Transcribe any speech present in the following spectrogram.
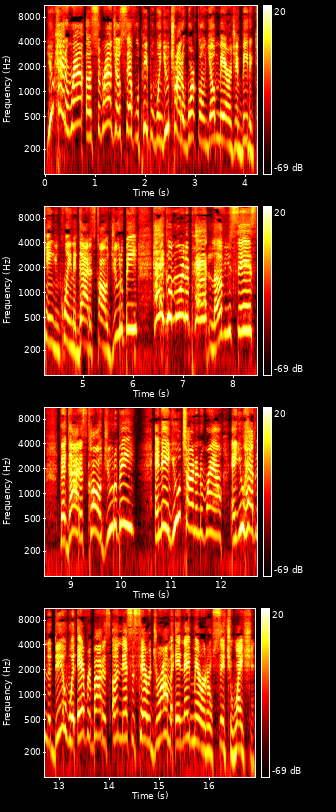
you can't around, uh, surround yourself with people when you're trying to work on your marriage and be the king and queen that God has called you to be. Hey, good morning, Pat. Love you, sis. That God has called you to be. And then you turning around and you having to deal with everybody's unnecessary drama in their marital situation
